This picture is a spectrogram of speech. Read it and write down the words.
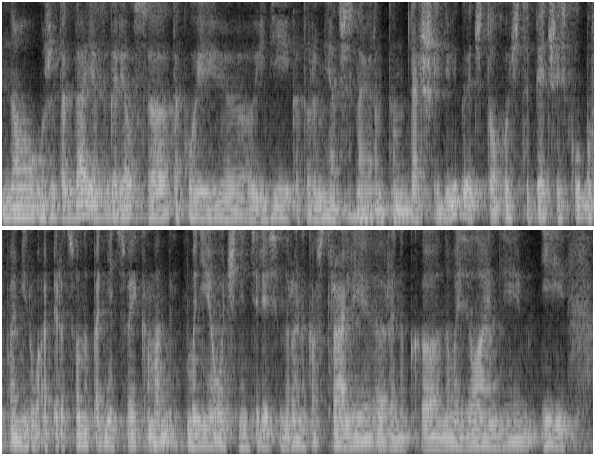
но уже тогда я загорелся такой э, идеей, которая меня сейчас, наверное, там дальше и двигает, что хочется 5-6 клубов по миру операционно поднять своей командой. Мне очень интересен рынок Австралии, рынок э, Новой Зеландии, и э,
